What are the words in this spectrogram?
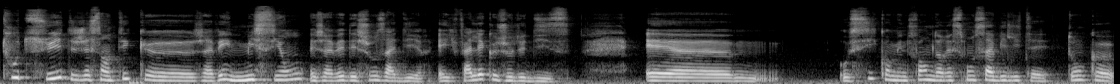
tout de suite, j'ai senti que j'avais une mission et j'avais des choses à dire. Et il fallait que je le dise. Et euh, aussi comme une forme de responsabilité. Donc, euh,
